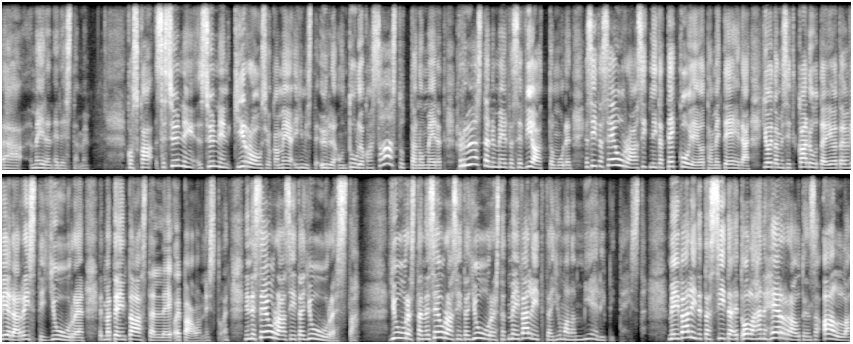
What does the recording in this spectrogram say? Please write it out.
ää, meidän edestämme. Koska se synnin, synnin kirous, joka meidän ihmisten ylle on tullut, joka on saastuttanut meidät, ryöstänyt meiltä se viattomuuden. Ja siitä seuraa sitten niitä tekoja, joita me tehdään, joita me sitten kadutaan, joita me viedään ristin juureen. Että mä tein taas tälleen epäonnistuin. Niin ne seuraa siitä juuresta. Juuresta, ne seuraa siitä juuresta, että me ei välitetä Jumalan mielipiteistä. Me ei välitetä siitä, että olla hänen herrautensa alla.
